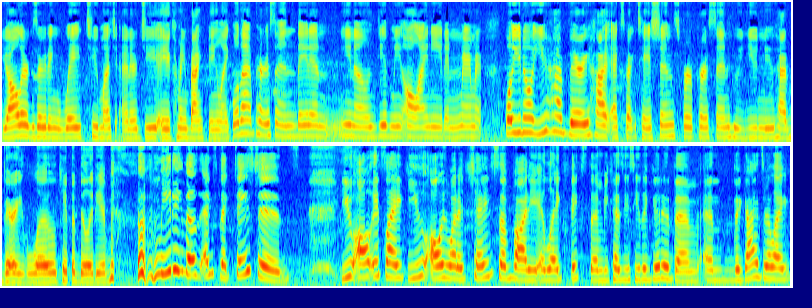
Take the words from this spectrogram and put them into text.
Y'all are exerting way too much energy and you're coming back being like, well, that person, they didn't, you know, give me all I need and meh. Well, you know, you have very high expectations for a person who you knew had very low capability of meeting those expectations you all it's like you always want to change somebody and like fix them because you see the good in them and the guys are like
